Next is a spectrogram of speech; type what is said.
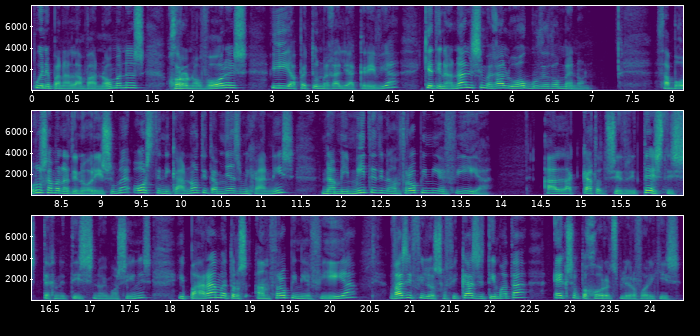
που είναι επαναλαμβανόμενες, χρονοβόρες ή απαιτούν μεγάλη ακρίβεια και την ανάλυση μεγάλου όγκου δεδομένων θα μπορούσαμε να την ορίσουμε ως την ικανότητα μιας μηχανής να μιμείται την ανθρώπινη ευφυΐα. Αλλά κατά τους ιδρυτές της τεχνητής νοημοσύνης, η παράμετρος ανθρώπινη ευφυΐα βάζει φιλοσοφικά ζητήματα έξω από το χώρο της πληροφορικής.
